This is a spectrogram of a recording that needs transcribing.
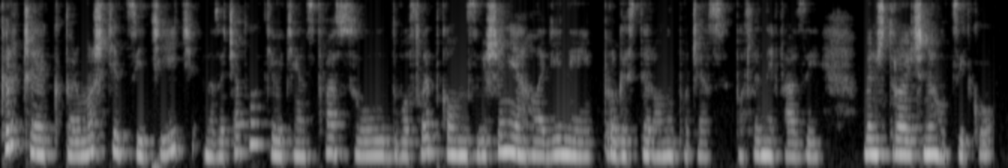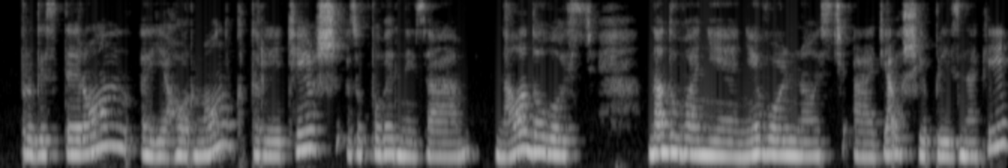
Krče, ktoré môžete cítiť na začiatku tehotenstva sú dôsledkom zvýšenia hladiny progesterónu počas poslednej fázy menštruačného cyklu. Progesterón je hormón, ktorý je tiež zodpovedný za naladovosť, nadúvanie, nevoľnosť a ďalšie príznaky,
